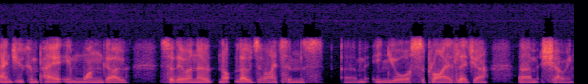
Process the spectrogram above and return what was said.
and you can pay it in one go. So there are no not loads of items in your supplier's ledger um, showing.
